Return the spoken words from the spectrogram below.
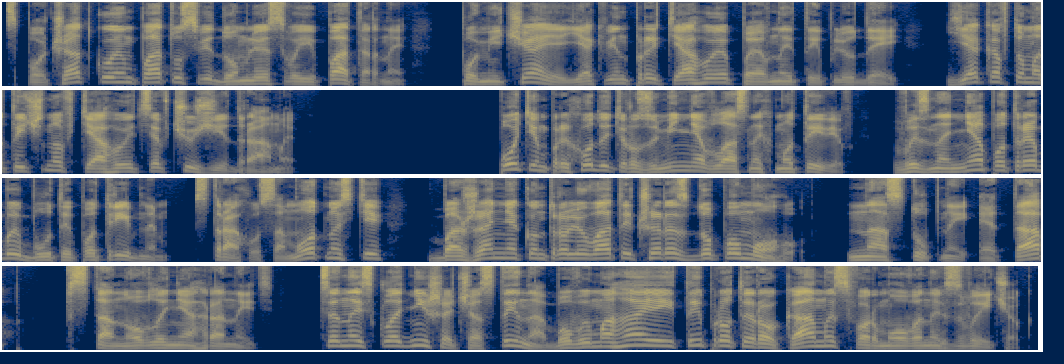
Спочатку емпат усвідомлює свої патерни, помічає, як він притягує певний тип людей, як автоматично втягується в чужі драми. Потім приходить розуміння власних мотивів, визнання потреби бути потрібним, страху самотності, бажання контролювати через допомогу. Наступний етап встановлення границь. Це найскладніша частина, бо вимагає йти проти роками сформованих звичок.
